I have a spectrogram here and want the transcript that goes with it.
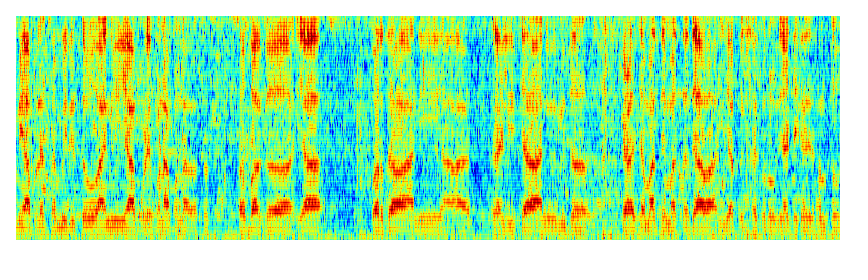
मी आपल्याला हमी देतो आणि यापुढे पण आपण असं सहभाग या स्पर्धा आणि रॅलीच्या आणि विविध खेळाच्या माध्यमातून द्यावा ही अपेक्षा करून या ठिकाणी थांबतो.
